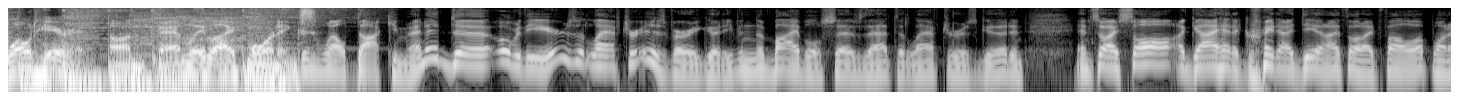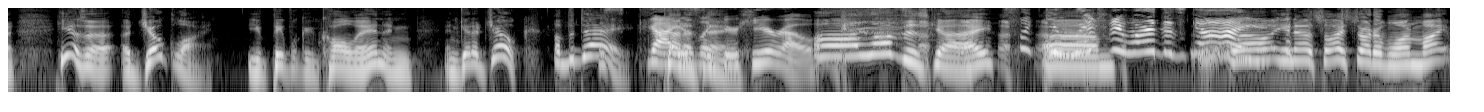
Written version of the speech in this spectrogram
won't hear it on Family Life Mornings. Been well documented uh, over the years that laughter is very good. Even the Bible says that that laughter is good. And and so I saw a guy had a great idea, and I thought I'd follow up on it. He has a, a joke line. You people can call in and, and get a joke of the day. This guy is like your hero. Oh, I love this guy. It's like you wish um, you were this guy. Well, you know, so I started one. My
